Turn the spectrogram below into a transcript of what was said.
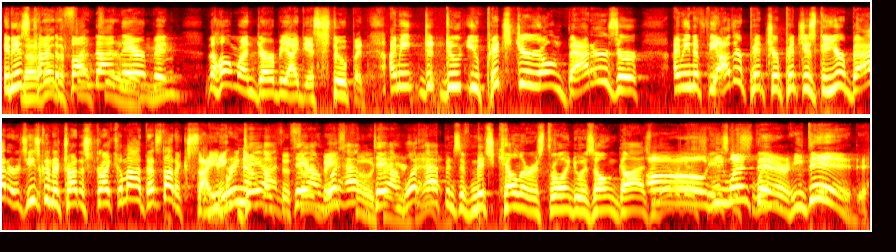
it is No, kind of the fun down Frontier there, League. but mm-hmm. the home run derby idea is stupid. I mean, do, do you pitch to your own batters, or I mean, if the other pitcher pitches to your batters, he's going to try to strike them out. That's not exciting. You bring out like the third Dejan, base what, hap- coach Dejan, what dad. happens if Mitch Keller is throwing to his own guys? Would they ever get a Oh, he went there. He did.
